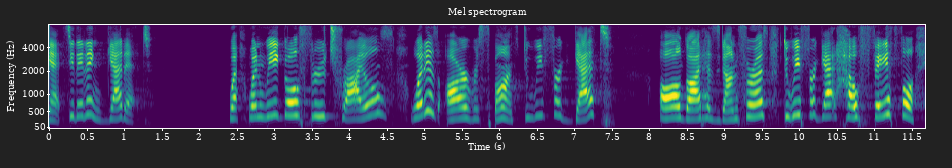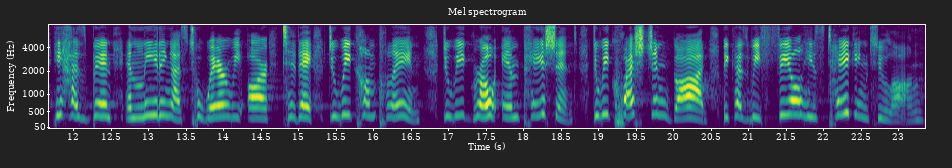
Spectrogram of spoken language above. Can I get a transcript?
it. See, they didn't get it. When we go through trials, what is our response? Do we forget all God has done for us? Do we forget how faithful He has been in leading us to where we are today? Do we complain? Do we grow impatient? Do we question God because we feel He's taking too long?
